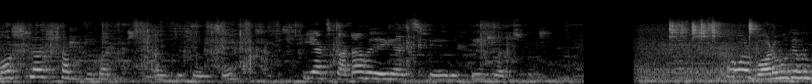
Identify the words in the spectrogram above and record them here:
মশলার সব জোগাড়। চলছে। পেঁয়াজ কাটা হয়ে গেছে, দেখতেই পাচ্ছ। আমার বড় বৌদি এখন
